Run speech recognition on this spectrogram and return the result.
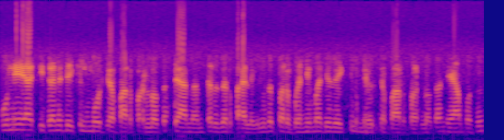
पुणे या ठिकाणी देखील मोर्चा पार पडला होता. त्यानंतर जर पाहायला गेलं तर परभणीमध्ये देखील मोर्चा पार पडला होता. आणि यामधून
